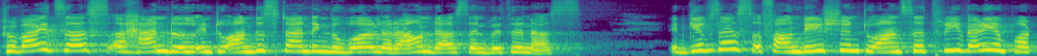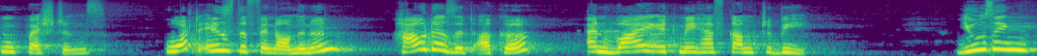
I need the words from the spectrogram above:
provides us a handle into understanding the world around us and within us. It gives us a foundation to answer three very important questions. What is the phenomenon? How does it occur? And why it may have come to be? Using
